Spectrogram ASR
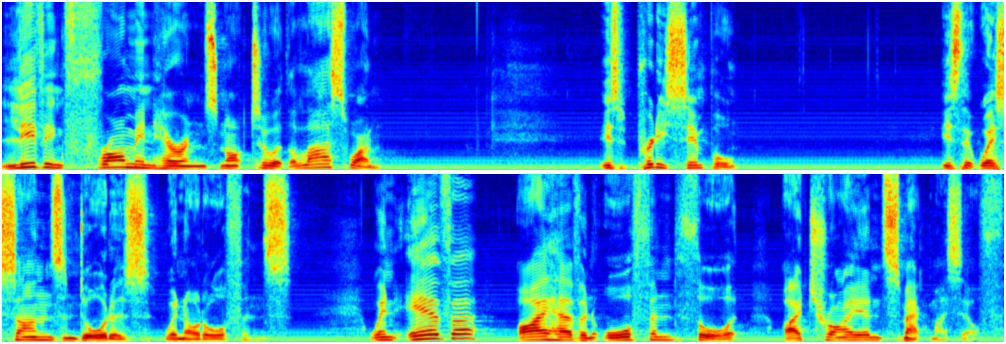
living from inheritance, not to it. The last one is pretty simple is that we're sons and daughters, we're not orphans. Whenever I have an orphan thought, I try and smack myself,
